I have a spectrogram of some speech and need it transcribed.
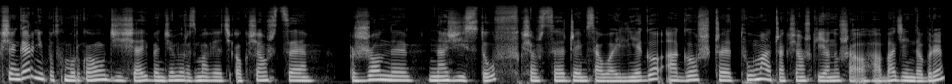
księgarni pod chmurką dzisiaj będziemy rozmawiać o książce żony nazistów w książce Jamesa Wiley'ego, a goszczę tłumacza książki Janusza Ochaba. Dzień dobry.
